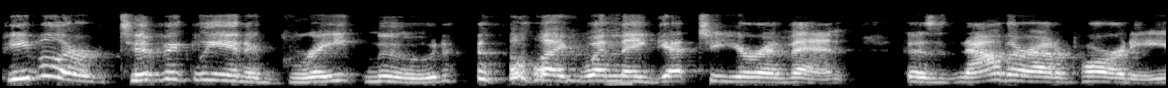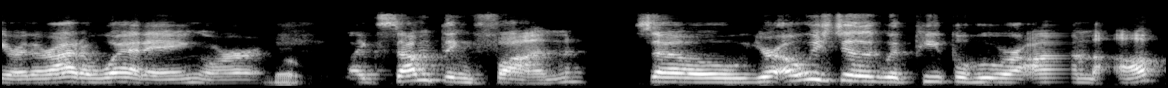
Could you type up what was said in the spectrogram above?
people are typically in a great mood like when they get to your event because now they're at a party or they're at a wedding or Yep. like something fun so you're always dealing with people who are on the up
